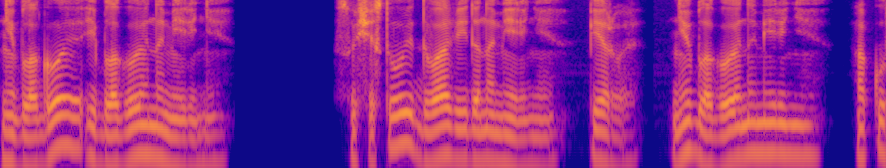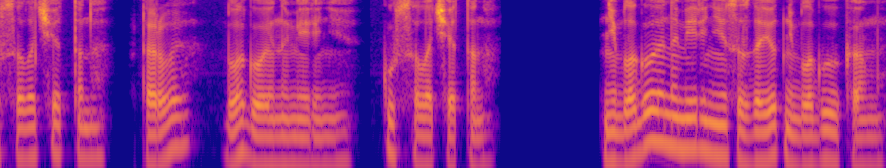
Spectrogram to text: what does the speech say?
Неблагое и благое намерение. Существует два вида намерения. Первое – неблагое намерение, акусала четтана. Второе – благое намерение, кусала четтана. Неблагое намерение создает неблагую каму,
